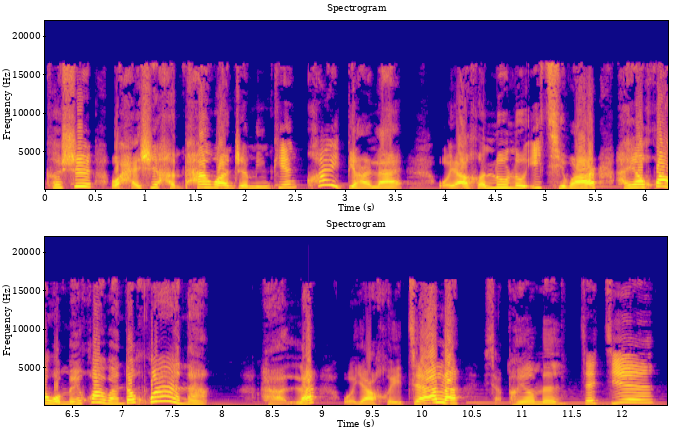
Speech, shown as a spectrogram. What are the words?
可是我还是很盼望着明天快点儿来，我要和露露一起玩，还要画我没画完的画呢。好了，我要回家了，小朋友们再见。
